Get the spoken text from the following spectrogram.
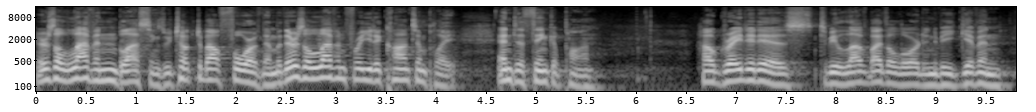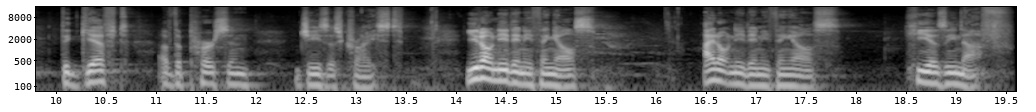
Here's 11 blessings. We talked about four of them, but there's 11 for you to contemplate and to think upon. How great it is to be loved by the Lord and to be given the gift of the person Jesus Christ. You don't need anything else. I don't need anything else. He is enough.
